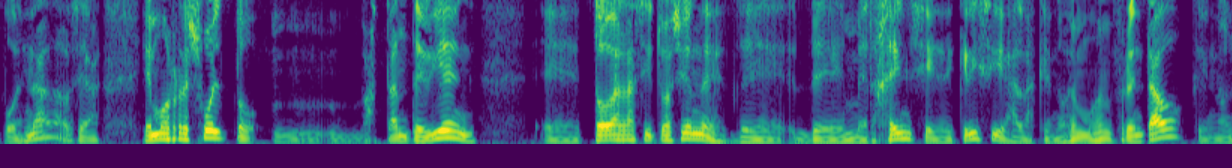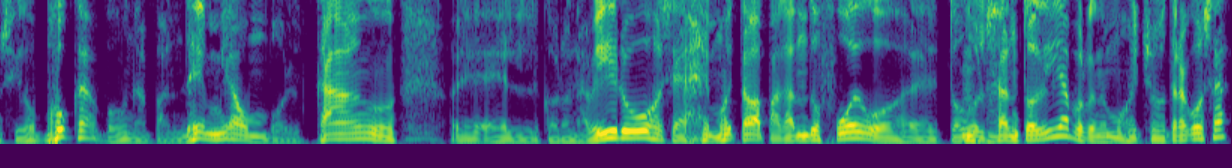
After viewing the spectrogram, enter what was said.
pues nada, o sea, hemos resuelto mm, bastante bien eh, todas las situaciones de, emergencia y de crisis a las que nos hemos enfrentado, que no han sido pocas, pues una pandemia, un volcán, eh, el coronavirus, o sea, hemos estado apagando fuego eh, todo el santo día porque no hemos hecho otra cosa,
